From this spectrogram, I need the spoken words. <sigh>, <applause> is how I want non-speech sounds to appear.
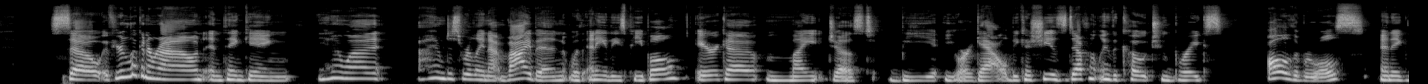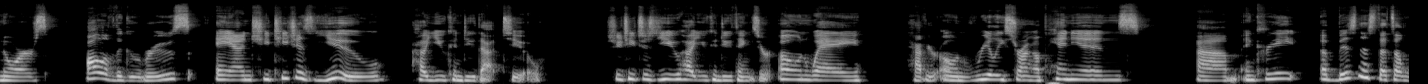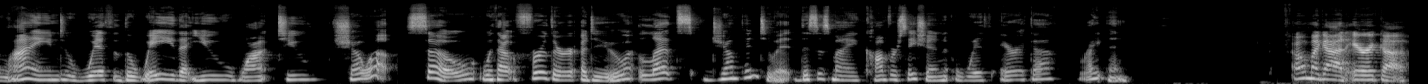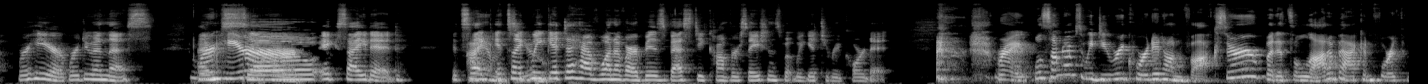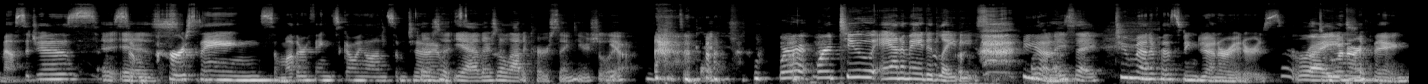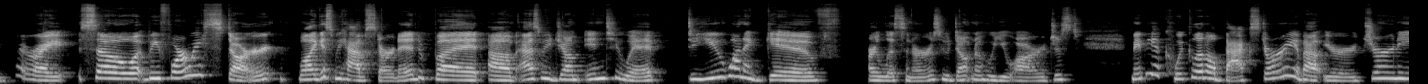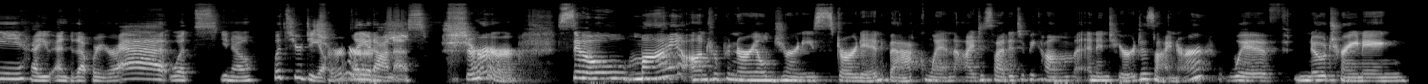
So if you're looking around and thinking, you know what? I am just really not vibing with any of these people. Erica might just be your gal because she is definitely the coach who breaks all of the rules and ignores all of the gurus. And she teaches you how you can do that too. She teaches you how you can do things your own way, have your own really strong opinions, um, and create a business that's aligned with the way that you want to show up. So, without further ado, let's jump into it. This is my conversation with Erica Reitman. Oh my God, Erica, we're here. We're doing this. We're I'm here. So excited. It's like am it's like we get to have one of our biz bestie conversations, but we get to record it. <laughs> Right. Well, sometimes we do record it on Voxer, but it's a lot of back and forth messages, It some is. cursing, some other things going on sometimes. There's a, yeah, there's a lot of cursing usually. Yeah. <laughs> It's okay. <laughs> we're we're two animated ladies. What can I say? Two manifesting generators Right. doing our thing. Right. So before we start, well, I guess we have started, but um, as we jump into it, do you want to give our listeners who don't know who you are just maybe a quick little backstory about your journey, how you ended up where you're at? What's, you know, what's your deal? Sure. Lay it on us. Sure. So, my entrepreneurial journey started back when I decided to become an interior designer with no training,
